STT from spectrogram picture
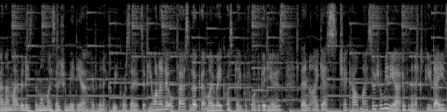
and I might release them on my social media over the next week or so. So if you want a little first look at my Rey cosplay before the videos, then I guess check out my social media over the next few days.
